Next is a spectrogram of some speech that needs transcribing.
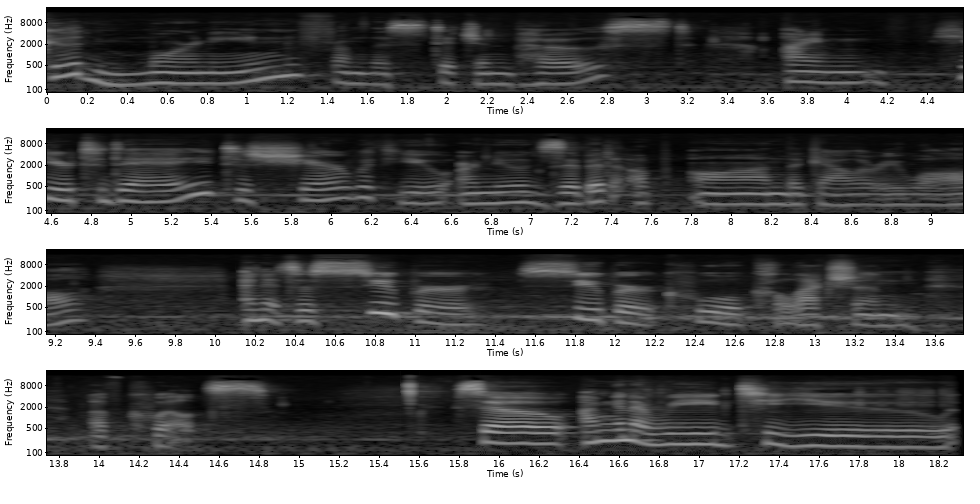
Good morning from the Stitchin' Post. I'm here today to share with you our new exhibit up on the gallery wall. And it's a super, super cool collection of quilts. So I'm gonna read to you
